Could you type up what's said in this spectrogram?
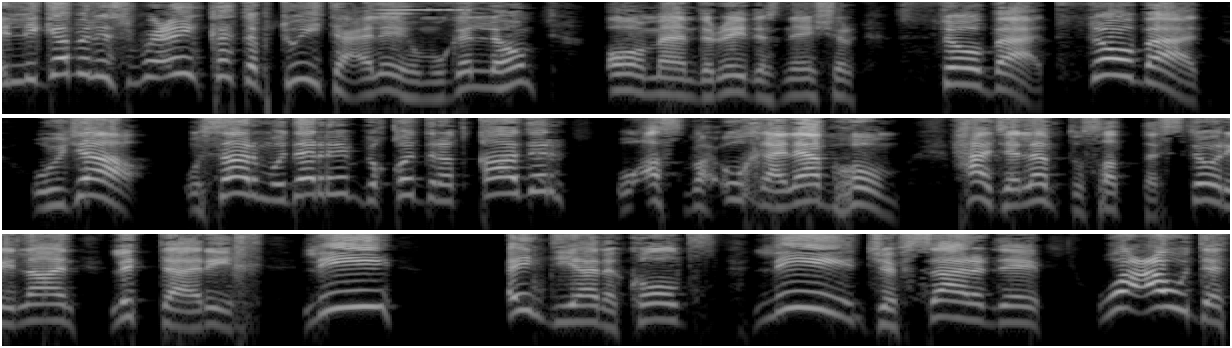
اللي قبل أسبوعين كتب تويته عليهم وقال لهم oh man the Raiders nation so bad so bad. وجاء وصار مدرب بقدرة قادر واصبح وغلبهم حاجة لم تسطر. storyline للتاريخ. ل Indiana Colts ل Jeff Saturday وعودة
